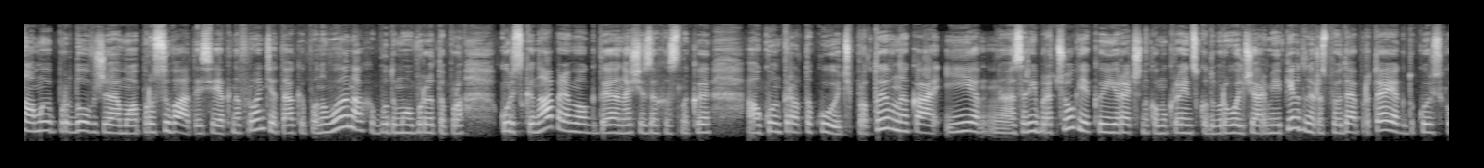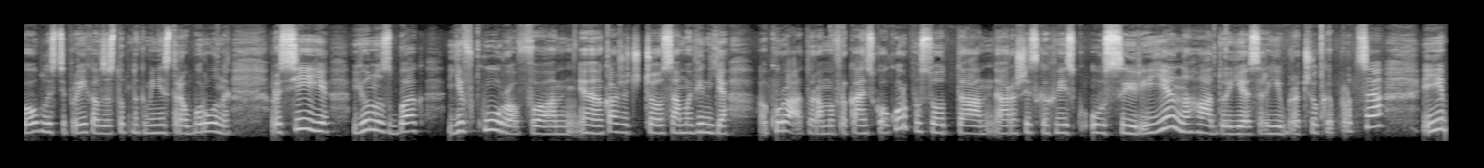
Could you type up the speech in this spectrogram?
Ну а ми продовжуємо просуватися як на фронті, так і по новинах. Будемо говорити про Курський напрямок, де наші захисники контратакують противника. І е, Сергій Брачук, який є речником Української добровольчої армії Південь, розповідає про те, як до Курської області приїхав заступник міністра оборони Росії Юнус Бек Євкуров. Е, Кажуть, що саме він є куратором африканського корпусу та рашистських військ у Сирії. Нагадує Сергій Брачук і про це. І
